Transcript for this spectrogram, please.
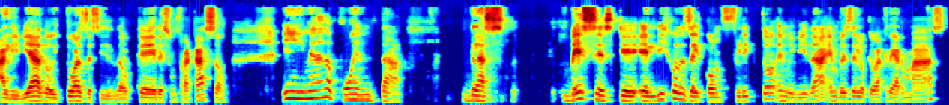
aliviado y tú has decidido que eres un fracaso. Y me he dado cuenta las veces que elijo desde el conflicto en mi vida en vez de lo que va a crear más.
